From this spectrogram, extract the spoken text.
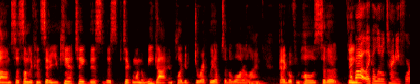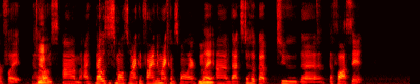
um, so something to consider you can't take this this particular one that we got and plug it directly up to the water line Mhm. got to go from hose to the Thing. I bought like a little tiny four foot hose. Yeah. Um, I, that was the smallest one I could find. They might come smaller, Mhm. but um, that's to hook up to the the faucet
